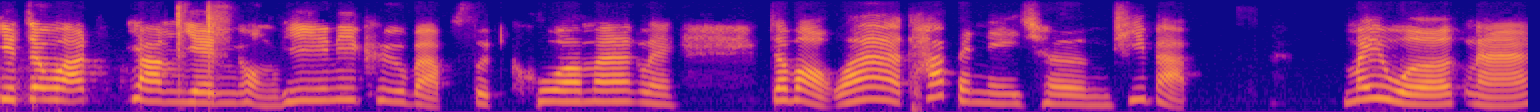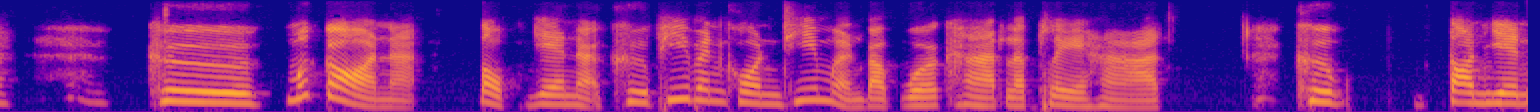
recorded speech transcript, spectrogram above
กิจวัตรยามเย็นของพี่นี่คือแบบสุดขั้วมากเลย จะบอกว่าถ้าเป็นในเชิงที่แบบไม่เวิร์กนะ คือเมื่อก่อนอะตกเย็นอะคือพี่เป็นคนที่เหมือนแบบ work hard และ play hard คือตอนเย็น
